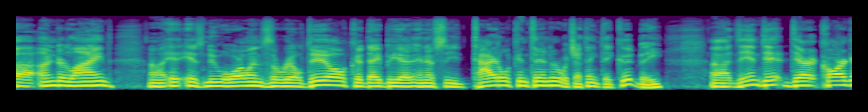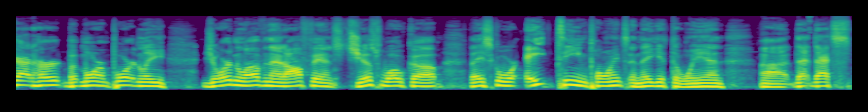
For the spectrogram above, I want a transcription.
uh, underlined uh, is New Orleans the real deal? Could they be an NFC title contender, which I think they could be? Uh, then D- Derek Carr got hurt, but more importantly, Jordan Love and that offense just woke up. They score 18 points and they get the win. Uh, that that's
